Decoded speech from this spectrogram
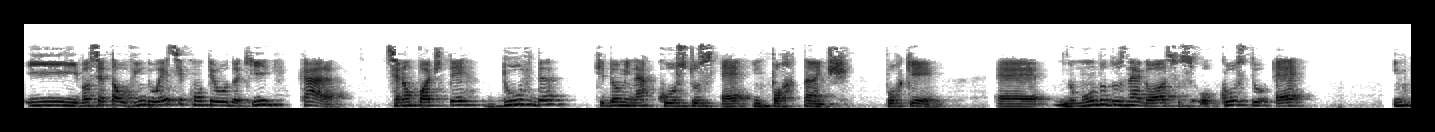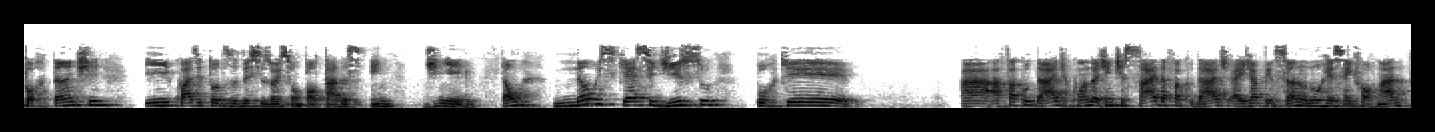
e você está ouvindo esse conteúdo aqui, cara, você não pode ter dúvida que dominar custos é importante, porque é, no mundo dos negócios o custo é importante e quase todas as decisões são pautadas em dinheiro. Então, não esquece disso, porque a, a, faculdade, quando a gente sai da faculdade, aí já pensando no recém-formado,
